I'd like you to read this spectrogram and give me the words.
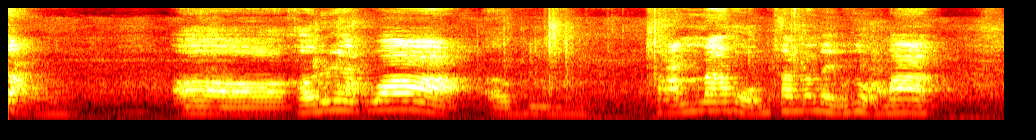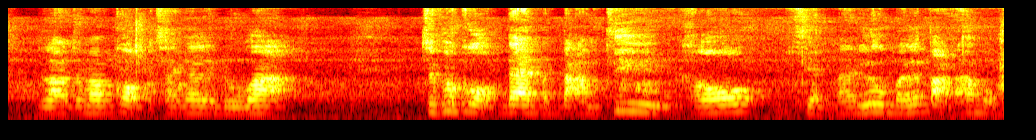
สั่งเอ่อเขาเรียกว่าเอิ่มชั้นนะครับผมชั้นนั่นเองผสมมา เราจะมาประกอบชั้นกันเลยดูว่า จะประกอบได้เหมือนตามที่เขาเขียนในรูปมาหรือเปล่านะครับผม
